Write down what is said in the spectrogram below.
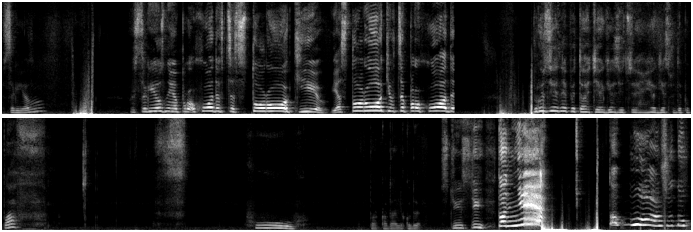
Серйозно? Серйозно, я проходив це 100 років! Я 100 років це проходив! Друзі, не питайте, як я звідси, як я сюди попав. Фух. Так, а далі куди? Стій, стій! Та ні! Та боже, ну.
